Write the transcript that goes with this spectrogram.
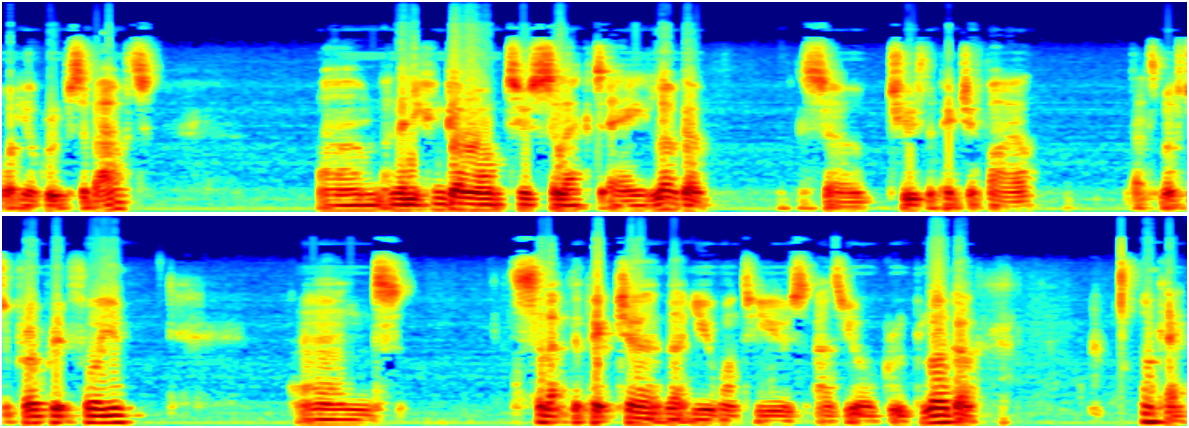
what your group's about. Um, and then you can go on to select a logo. So choose the picture file that's most appropriate for you and select the picture that you want to use as your group logo. Okay,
